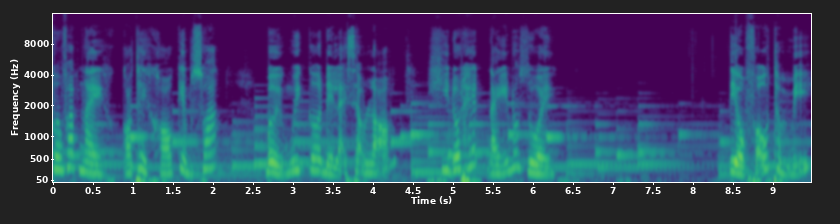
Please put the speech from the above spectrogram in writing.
phương pháp này có thể khó kiểm soát bởi nguy cơ để lại sẹo lõm khi đốt hết đáy nốt ruồi. Tiểu phẫu thẩm mỹ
